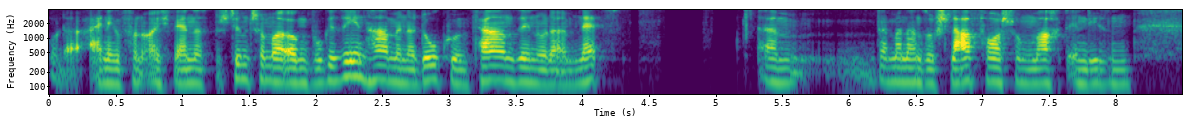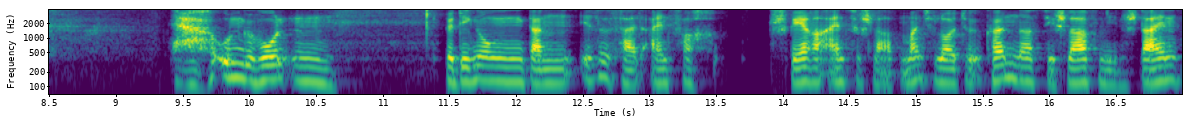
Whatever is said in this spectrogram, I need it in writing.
oder einige von euch werden das bestimmt schon mal irgendwo gesehen haben, in der Doku, im Fernsehen oder im Netz. Ähm, wenn man dann so Schlafforschung macht in diesen ja, ungewohnten Bedingungen, dann ist es halt einfach schwerer einzuschlafen. Manche Leute können das, die schlafen wie ein Stein.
